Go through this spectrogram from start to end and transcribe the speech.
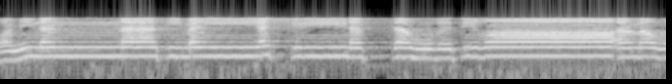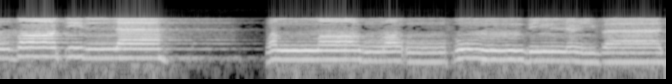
ومن الناس من يشري نفسه ابتغاء مرضات الله والله رؤوف بالعباد.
